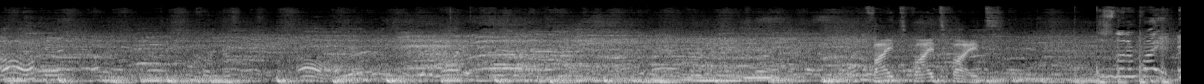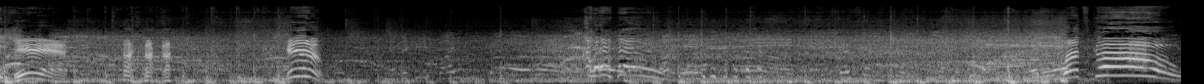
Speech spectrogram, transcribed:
Oh, okay. Fights, fights, fights. Just let him fight. Yeah. Hit him. Let's go.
